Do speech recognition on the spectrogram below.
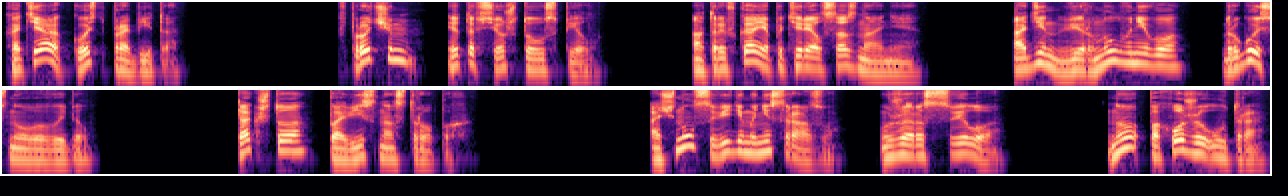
Хотя кость пробита. Впрочем, это все, что успел. От рывка я потерял сознание. Один вернул в него, другой снова выбил. Так что повис на стропах. Очнулся, видимо, не сразу. Уже рассвело. Но, похоже, утро.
